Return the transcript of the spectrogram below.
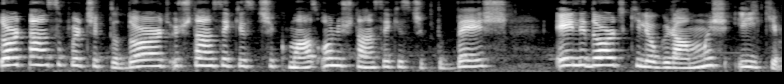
4'ten 0 çıktı 4, 3'ten 8 çıkmaz, 13'ten 8 çıktı 5. 54 kilogrammış ilkim.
